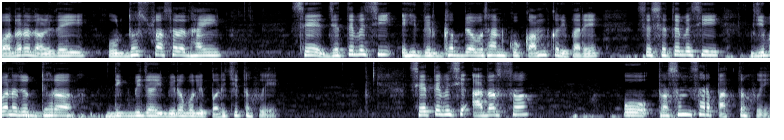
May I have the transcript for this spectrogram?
ପଦରେ ଦଳି ଦେଇ ଉର୍ଦ୍ଧ୍ୱଶ୍ୱାସରେ ଧାଇଁ ସେ ଯେତେ ବେଶୀ ଏହି ଦୀର୍ଘ ବ୍ୟବଧାନକୁ କମ୍ କରିପାରେ ସେ ସେତେ ବେଶୀ ଜୀବନ ଯୁଦ୍ଧର ଦିଗ୍ବିଜୟୀ ବୀର ବୋଲି ପରିଚିତ ହୁଏ। ସେତେ ବେଶୀ ଆଦର୍ଶ ଓ ପ୍ରଶଂସାର ପାତ୍ର ହୁଏ।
